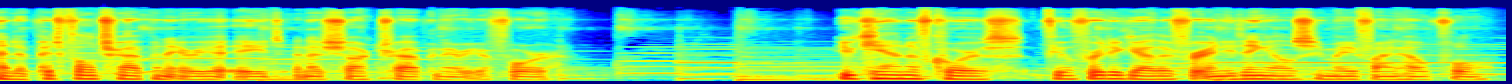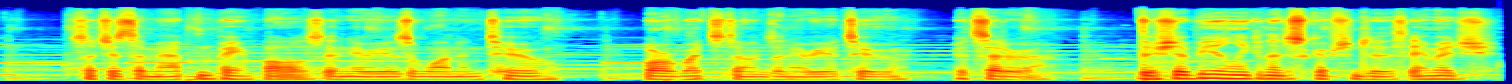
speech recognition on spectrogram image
and a pitfall trap in area 8 and a shock trap in area 4. You can, of course, feel free to gather for anything else you may find helpful, such as the map and paintballs in areas 1 and 2, or whetstones in area 2, etc. There should be a link in the description to this image,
